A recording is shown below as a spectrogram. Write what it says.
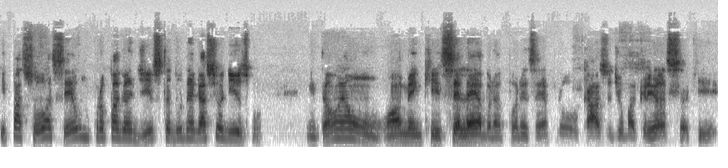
e passou a ser um propagandista do negacionismo. Então, é um homem que celebra, por exemplo, o caso de uma criança que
